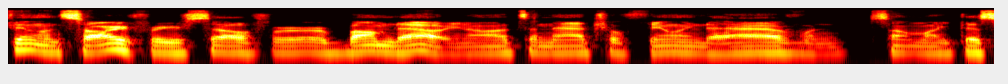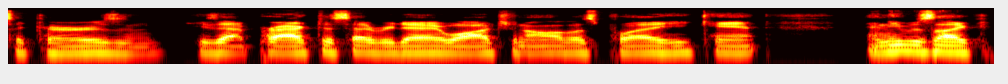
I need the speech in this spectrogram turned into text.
feeling sorry for yourself or, or, bummed out? You know, it's a natural feeling to have when something like this occurs and he's at practice every day watching all of us play. He can't and he was like,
